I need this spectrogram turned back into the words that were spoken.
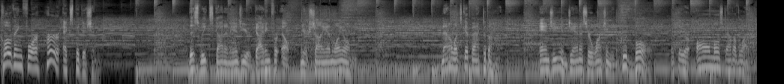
clothing for her expedition. This week, Scott and Angie are guiding for elk near Cheyenne, Wyoming. Now let's get back to the hunt. Angie and Janice are watching a good bull, but they are almost out of light.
